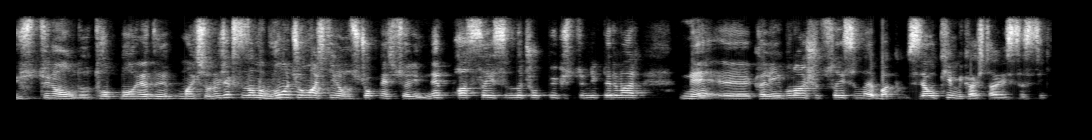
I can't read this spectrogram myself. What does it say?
üstün olduğu, topla oynadığı maçlar oynayacaksınız ama bu maç o maç değil onu çok net söyleyeyim. Ne pas sayısında çok büyük üstünlükleri var ne e, kaleyi bulan şut sayısında. Bak size okuyayım birkaç tane istatistik.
